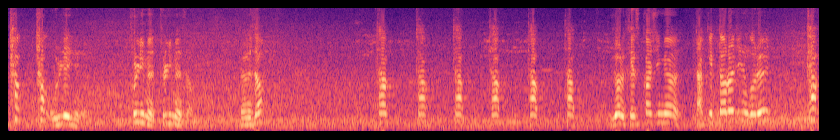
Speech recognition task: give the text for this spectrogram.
탁탁 올려주는 거예요. 돌리면, 돌리면서. 그러면서 탁, 탁, 탁, 탁, 탁, 탁. 이걸 계속 하시면 낮게 떨어지는 거를 탁,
